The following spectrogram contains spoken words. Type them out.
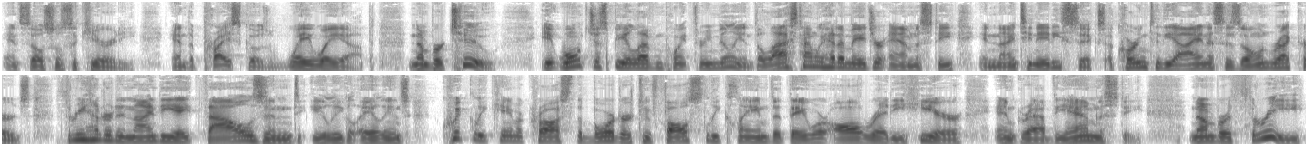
and Social Security, and the price goes way, way up. Number two, it won't just be 11.3 million. The last time we had a major amnesty in 1986, according to the INS's own records, 398,000 illegal aliens quickly came across the border to falsely claim that they were already here and grab the amnesty. Number three,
